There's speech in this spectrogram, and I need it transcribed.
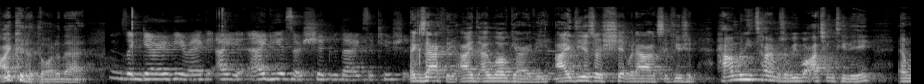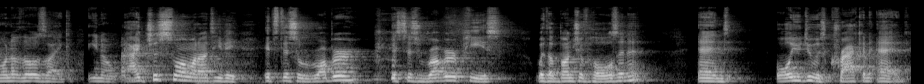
I could have thought of that. It's like Gary Vee, right? I, ideas are shit without execution. Exactly. I, I love Gary Vee. Ideas are shit without execution. How many times are we watching TV and one of those like, you know, I just saw one on TV. It's this rubber, it's this rubber piece with a bunch of holes in it, and all you do is crack an egg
